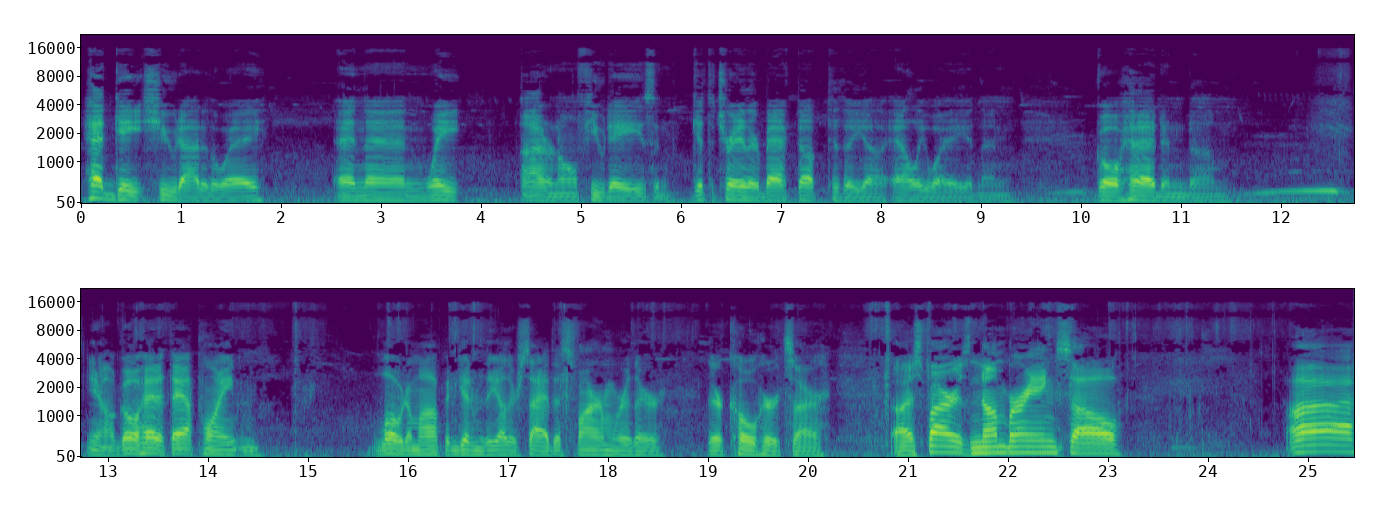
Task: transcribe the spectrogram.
head gate chute out of the way, and then wait I don't know, a few days and get the trailer backed up to the uh, alleyway and then go ahead and, um, you know, go ahead at that point and load them up and get them to the other side of this farm where their, their cohorts are. Uh, as far as numbering, so, uh,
